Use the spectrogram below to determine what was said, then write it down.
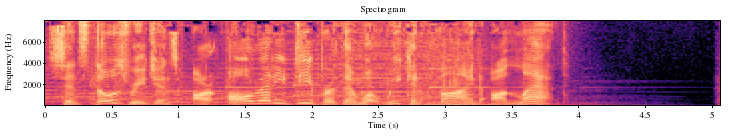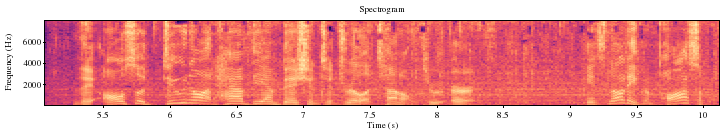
since those regions are already deeper than what we can find on land. They also do not have the ambition to drill a tunnel through Earth. It's not even possible.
